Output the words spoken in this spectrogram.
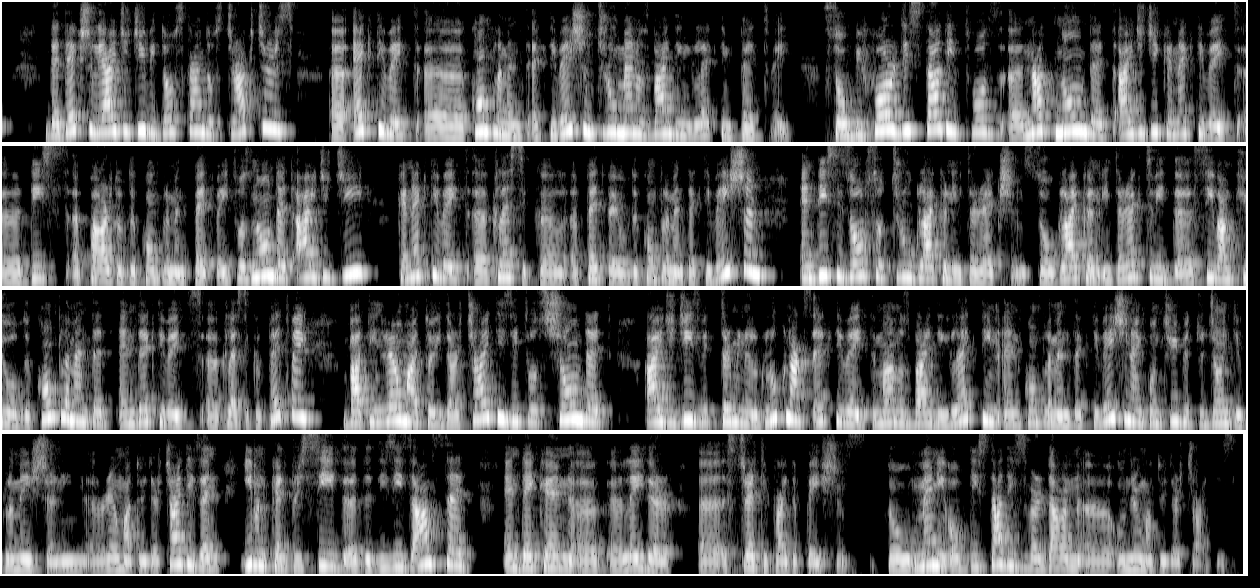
that actually IgG with those kind of structures uh, activate uh, complement activation through mannose binding lectin pathway. So before this study, it was uh, not known that IgG can activate uh, this uh, part of the complement pathway. It was known that IgG can activate a classical pathway of the complement activation. And this is also through glycan interactions. So glycan interacts with the C1q of the complement and activates a classical pathway. But in rheumatoid arthritis, it was shown that IgGs with terminal GlcNAcs activate mannose binding lectin and complement activation and contribute to joint inflammation in uh, rheumatoid arthritis and even can precede uh, the disease onset and they can uh, uh later uh, stratify the patients. So many of these studies were done uh, on rheumatoid arthritis.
